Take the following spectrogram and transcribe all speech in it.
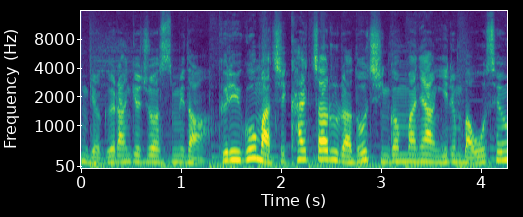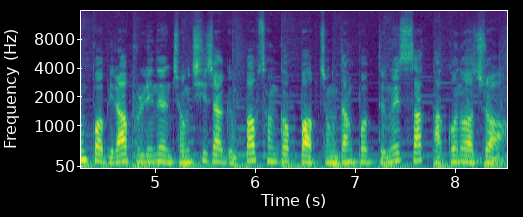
충격을 안겨주었습니다. 그리고 마치 칼자루라도 진 것 마냥 이른바 오세훈법이라 불리는 정치자금법, 선거법, 정당법 등을 싹 바꿔놓았죠.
